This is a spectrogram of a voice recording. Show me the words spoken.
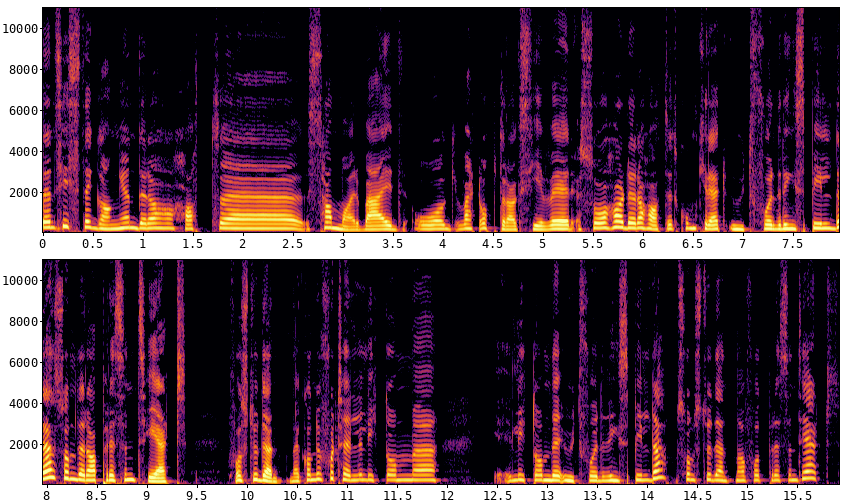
den siste gangen dere har hatt eh, samarbeid og vært oppdragsgiver, så har dere hatt et konkret utfordringsbilde som dere har presentert for studentene. Kan du fortelle litt om, eh, litt om det utfordringsbildet som studentene har fått presentert?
